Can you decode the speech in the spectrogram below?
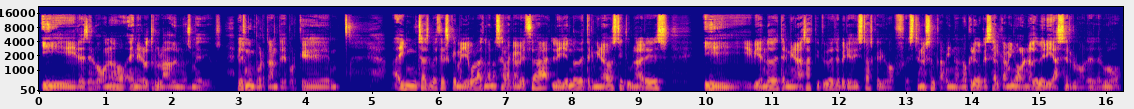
y desde luego no en el otro lado, en los medios. Es muy importante porque hay muchas veces que me llevo las manos a la cabeza leyendo determinados titulares y viendo determinadas actitudes de periodistas que digo, este no es el camino, no creo que sea el camino o no debería serlo, desde luego.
